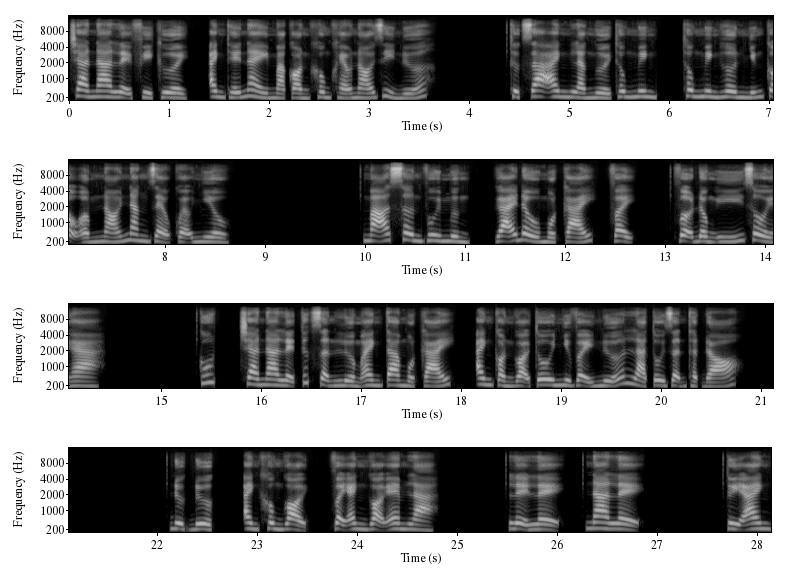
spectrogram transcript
Cha na lệ phì cười, anh thế này mà còn không khéo nói gì nữa. Thực ra anh là người thông minh, thông minh hơn những cậu ấm nói năng dẻo quẹo nhiều. Mã Sơn vui mừng, gãi đầu một cái, vậy, vợ đồng ý rồi à? Cút, cha na lệ tức giận lườm anh ta một cái, anh còn gọi tôi như vậy nữa là tôi giận thật đó. Được được, anh không gọi, vậy anh gọi em là Lệ lệ, na lệ. Tùy anh.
